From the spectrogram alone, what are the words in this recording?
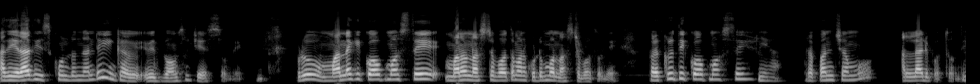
అది ఎలా తీసుకుంటుందంటే ఇంకా విధ్వంసం చేస్తుంది. ఇప్పుడు మనకి కోపం వస్తే మనం నష్టపోతాం మన కుటుంబం నష్టపోతుంది. ప్రకృతి కోపం వస్తే. ప్రపంచము అల్లాడిపోతుంది.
